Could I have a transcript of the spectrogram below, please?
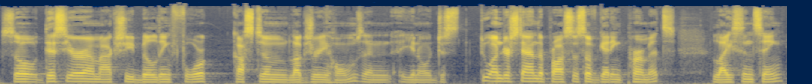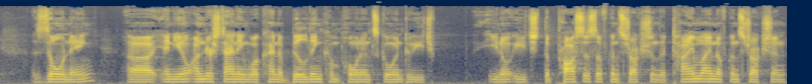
So this year, I'm actually building four custom luxury homes, and you know, just to understand the process of getting permits, licensing, zoning, uh, and you know, understanding what kind of building components go into each, you know, each the process of construction, the timeline of construction,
